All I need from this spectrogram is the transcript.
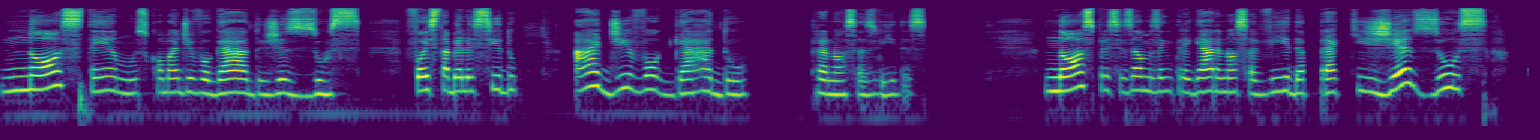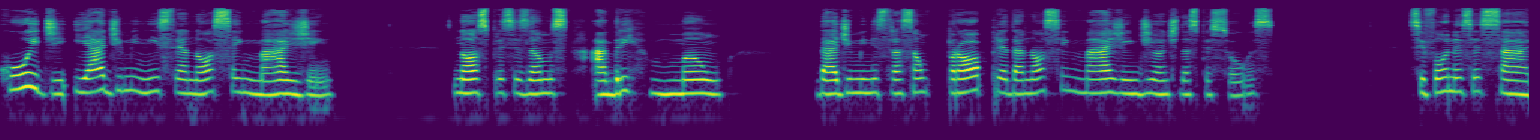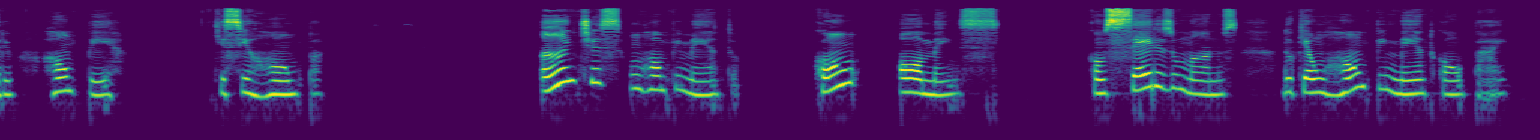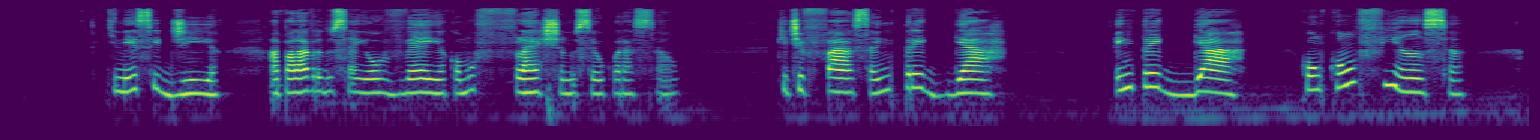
Nós temos como advogado Jesus. Foi estabelecido advogado para nossas vidas. Nós precisamos entregar a nossa vida para que Jesus cuide e administre a nossa imagem. Nós precisamos abrir mão da administração própria da nossa imagem diante das pessoas. Se for necessário romper, que se rompa. Antes um rompimento com homens, com seres humanos, do que um rompimento com o Pai. Que nesse dia a palavra do Senhor venha como flecha no seu coração. que te faça entregar, entregar com confiança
